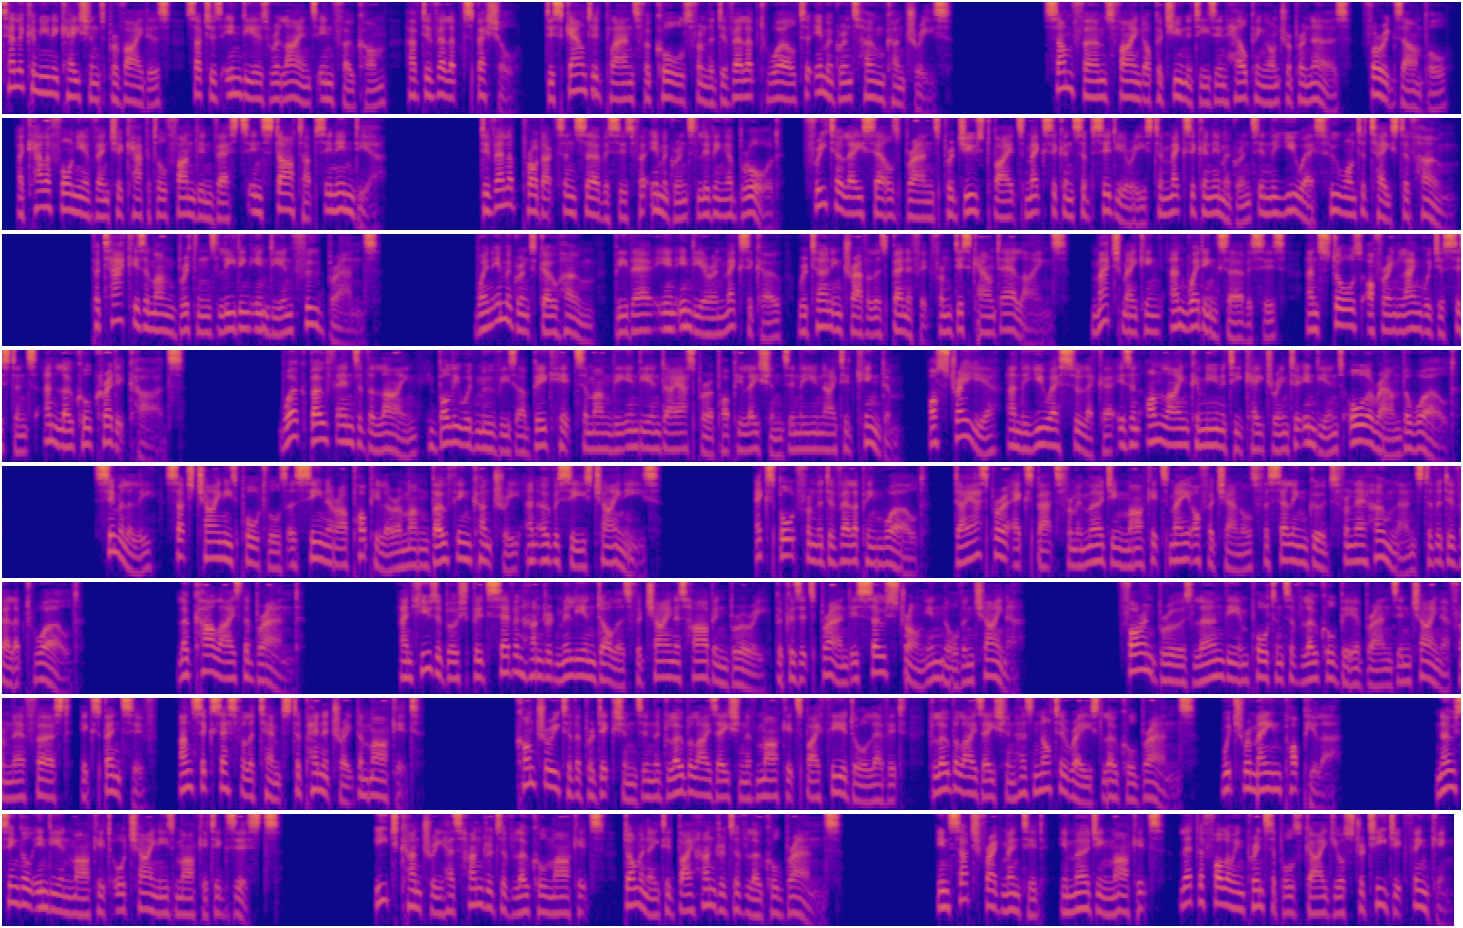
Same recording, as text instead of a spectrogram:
Telecommunications providers, such as India's Reliance Infocomm, have developed special, discounted plans for calls from the developed world to immigrants' home countries. Some firms find opportunities in helping entrepreneurs, for example, a California venture capital fund invests in startups in India. Develop products and services for immigrants living abroad, Frito-Lay sells brands produced by its Mexican subsidiaries to Mexican immigrants in the US who want a taste of home. Patak is among Britain's leading Indian food brands. When immigrants go home, be there in India and Mexico, returning travelers benefit from discount airlines, matchmaking and wedding services, and stores offering language assistance and local credit cards. Work both ends of the line. Bollywood movies are big hits among the Indian diaspora populations in the United Kingdom, Australia, and the US. Sulekha is an online community catering to Indians all around the world. Similarly, such Chinese portals as Sina are popular among both in country and overseas Chinese. Export from the developing world. Diaspora expats from emerging markets may offer channels for selling goods from their homelands to the developed world. Localize the brand. Anheuser-Busch bid $700 million for China's Harbin Brewery because its brand is so strong in northern China. Foreign brewers learned the importance of local beer brands in China from their first, expensive, unsuccessful attempts to penetrate the market. Contrary to the predictions in the Globalization of Markets by Theodore Levitt, globalization has not erased local brands, which remain popular. No single Indian market or Chinese market exists. Each country has hundreds of local markets, dominated by hundreds of local brands. In such fragmented, emerging markets, let the following principles guide your strategic thinking.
